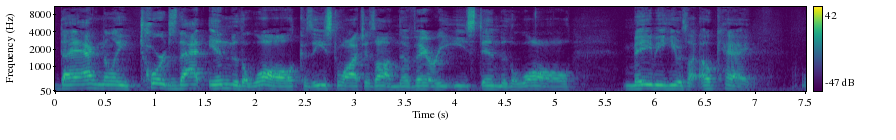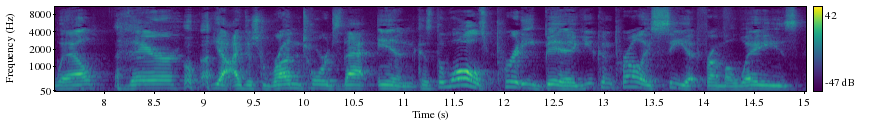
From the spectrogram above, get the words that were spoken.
diagonally towards that end of the wall, because Eastwatch is on the very east end of the wall." Maybe he was like, "Okay, well, there, yeah, I just run towards that end because the wall's pretty big. You can probably see it from a ways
